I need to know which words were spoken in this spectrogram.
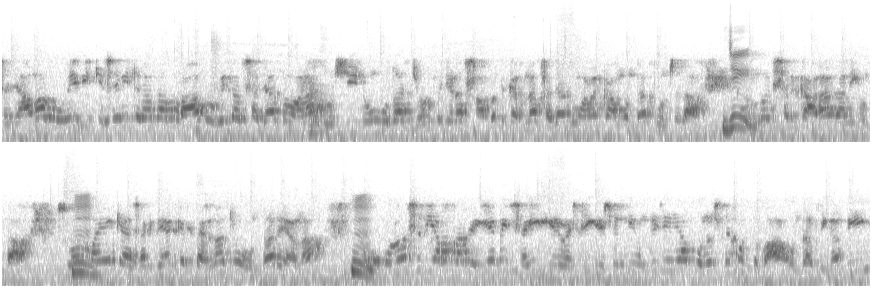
ਸਜ਼ਾਵਾਂ ਕੋਈ ਵੀ ਕਿਸੇ ਵੀ ਤਰ੍ਹਾਂ ਦਾ ਅਪਰਾਧ ਹੋਵੇ ਤਾਂ ਸਜ਼ਾ ਦਿਵਾਉਣਾ ਦੋਸ਼ੀ ਨੂੰ ਉਹਦਾ ਜੁਰਮ ਜਿਹੜਾ ਸਾਬਤ ਕਰਨਾ ਸਜ਼ਾ ਦਿਵਾਉਣਾ ਕੰਮ ਹੁੰਦਾ ਪੁਲਿਸ ਦਾ। ਜੀ। ਸਰਕਾਰਾਂ ਦਾ ਨਹੀਂ ਹੁੰਦਾ। ਸੋ ਆਪਾਂ ਇਹ ਕਹਿ ਸਕਦੇ ਹਾਂ ਕਿ ਪਹਿਲਾਂ ਜੋ ਹੁੰਦਾ ਰਿਹਾ ਨਾ ਪੁਲਿਸ ਦੀ ਆਪਾਂ ਕਹੀਏ ਵੀ ਸਹੀ ਇਨਵੈਸਟੀਗੇਸ਼ਨ ਨਹੀਂ ਹੁੰਦੀ ਸੀ ਜਾਂ ਪੁਲਿਸ ਦੇ ਕੋਲ ਦਬਾਅ ਹੁੰਦਾ ਸੀਗਾ ਵੀ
